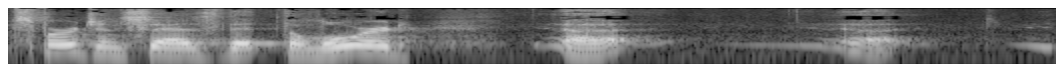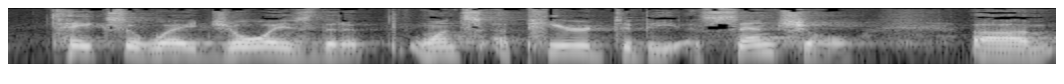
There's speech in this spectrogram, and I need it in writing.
Spurgeon says that the Lord uh, uh, takes away joys that once appeared to be essential, um,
